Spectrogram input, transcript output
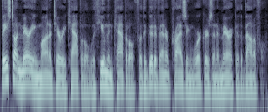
based on marrying monetary capital with human capital for the good of enterprising workers and America the bountiful.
